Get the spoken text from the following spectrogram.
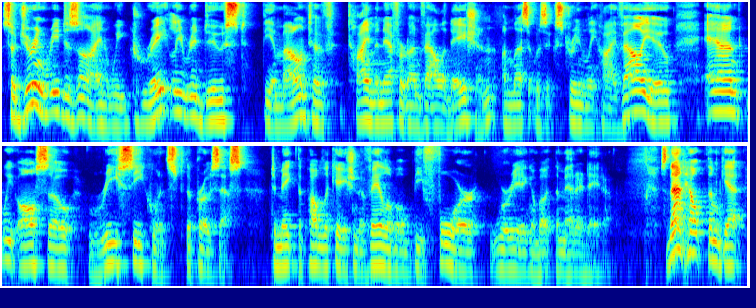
So during redesign, we greatly reduced the amount of time and effort on validation, unless it was extremely high value, and we also resequenced the process to make the publication available before worrying about the metadata. So that helped them get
